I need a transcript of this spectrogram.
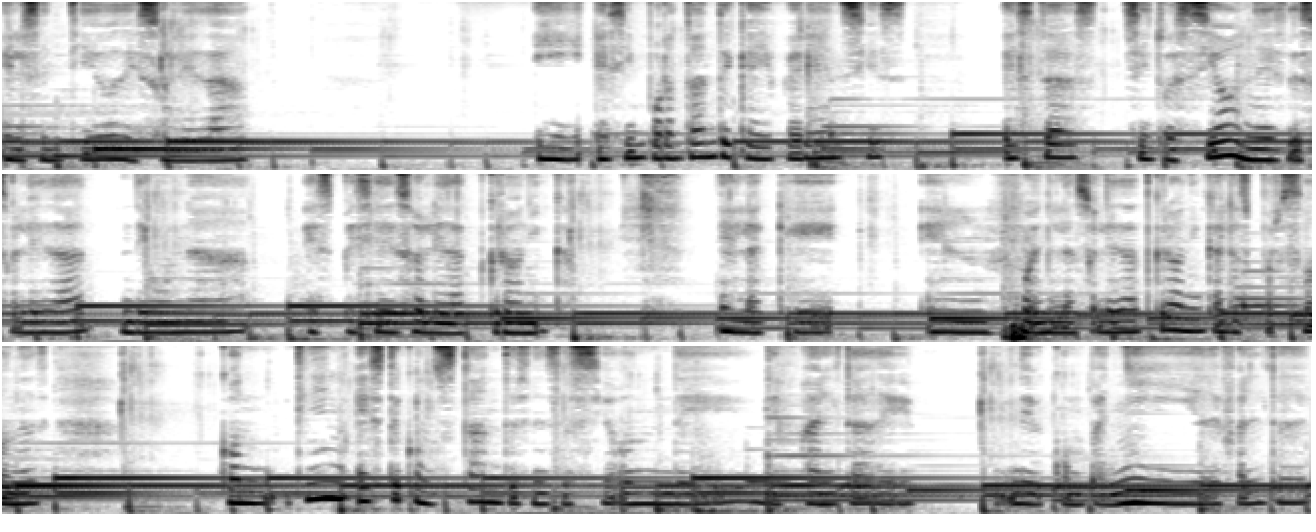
el sentido de soledad. Y es importante que diferencies estas situaciones de soledad de una especie de soledad crónica, en la que en, bueno, la soledad crónica las personas tienen esta constante sensación de, falta de, compañía, de falta de,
